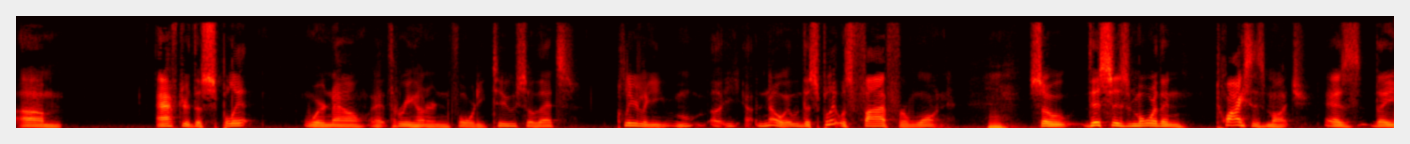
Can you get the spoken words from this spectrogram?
Um, after the split, we're now at 342. So that's clearly uh, no. It, the split was five for one. Hmm. So this is more than twice as much as they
